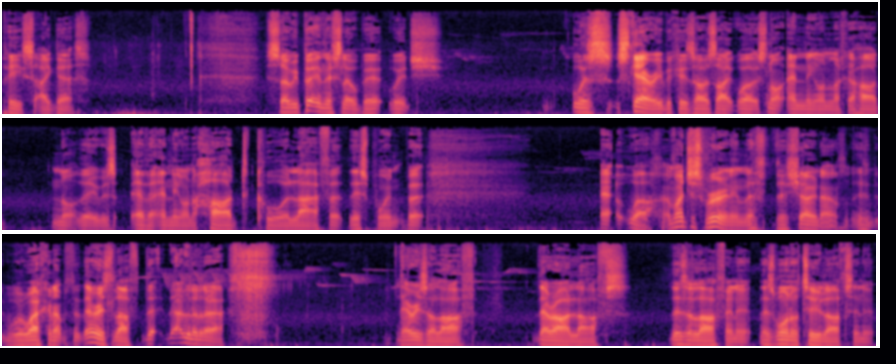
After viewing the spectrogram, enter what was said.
piece, I guess. So we put in this little bit, which was scary because I was like, well, it's not ending on like a hard, not that it was ever ending on a hardcore laugh at this point, but uh, well, am I just ruining the the show now? We're working up. To, there is laugh. There is a laugh. There are laughs. There's a laugh in it. There's one or two laughs in it.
